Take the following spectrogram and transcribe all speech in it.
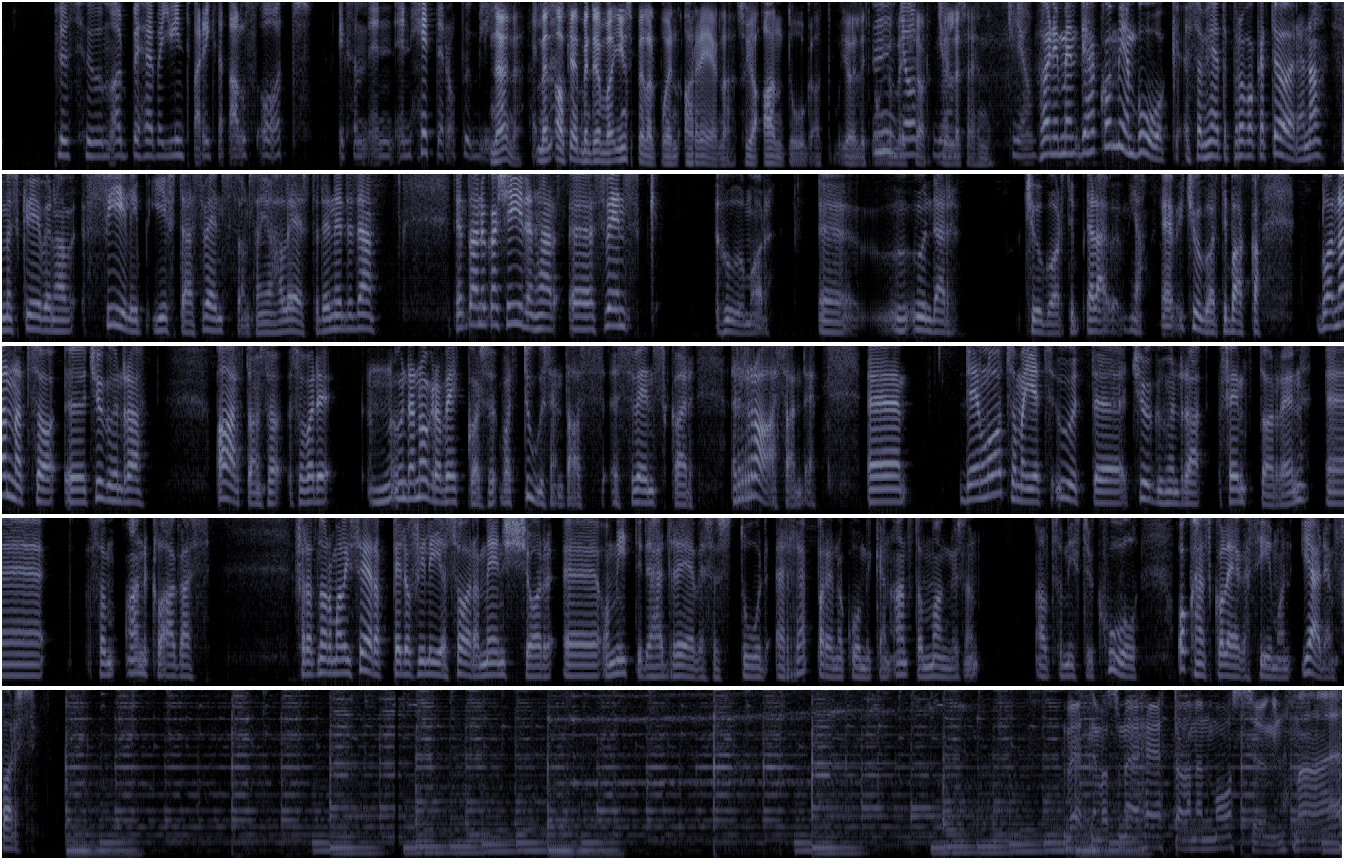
plus humor behöver ju inte vara riktat alls åt liksom en, en heteropublik. Nej, nej. Men, okay, men den var inspelad på en arena så jag antog att väldigt många mm, människor jo, ville se henne. Ja. Hörni, men det har kommit en bok som heter Provokatörerna som är skriven av Filip Gifter Svensson som jag har läst och den är det där den tar nu kanske i den här äh, svensk humor äh, under 20 år, till, eller, ja, 20 år tillbaka. Bland annat så äh, 2018 så, så var det under några veckor så var tusentals svenskar rasande. Eh, det är en låt som har getts ut eh, 2015 eh, som anklagas för att normalisera pedofili och såra människor. Och mitt i det här drevet så stod rapparen och komikern Anton Magnusson, alltså Mr Cool, och hans kollega Simon Gärdenfors. Vad som är hetare än en masugn? Nej.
